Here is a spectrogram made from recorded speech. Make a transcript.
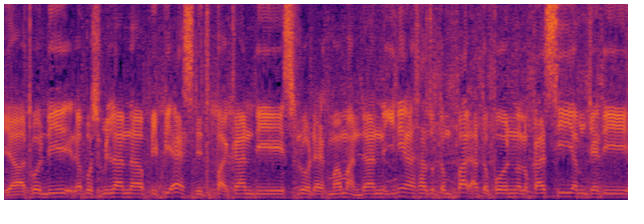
yang ataupun di 29 uh, PPS ditempatkan di seluruh daerah Kemaman dan ini adalah satu tempat ataupun lokasi yang menjadi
